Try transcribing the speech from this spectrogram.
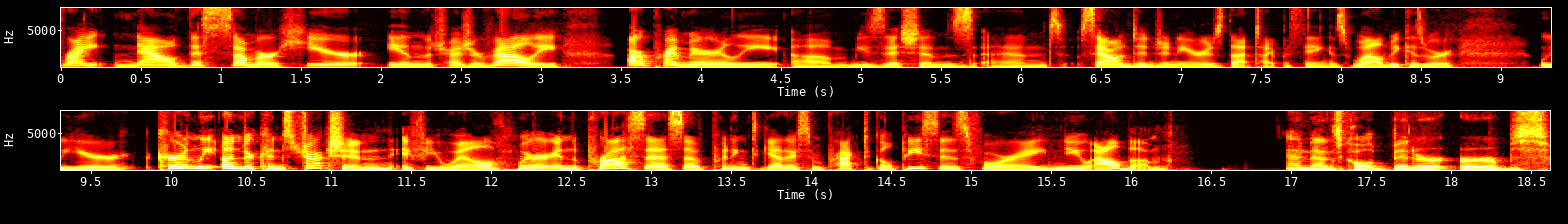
right now this summer here in the Treasure Valley are primarily um, musicians and sound engineers, that type of thing as well, because we're we are currently under construction, if you will. We're in the process of putting together some practical pieces for a new album. And that is called Bitter Herbs.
